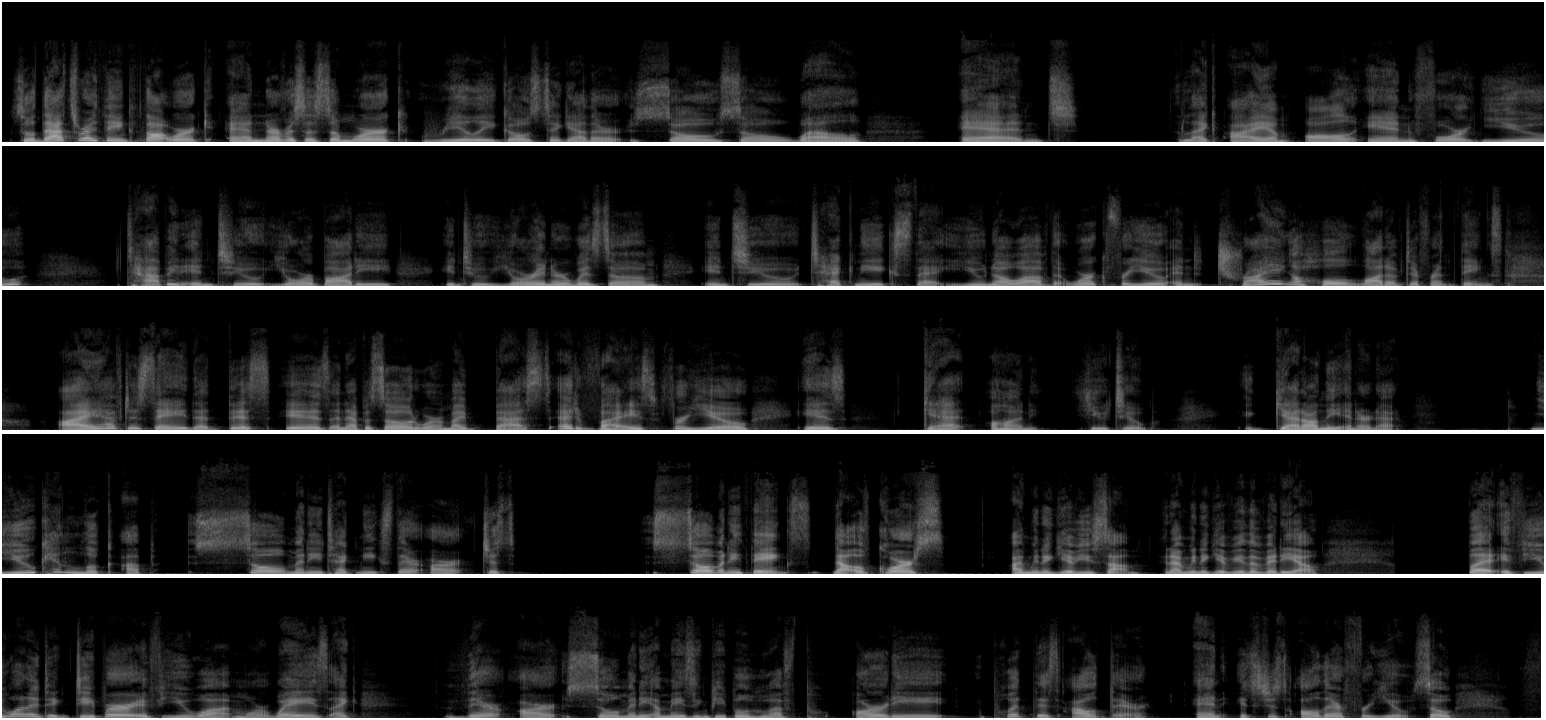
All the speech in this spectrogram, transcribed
So that's where I think thought work and nervous system work really goes together so, so well. And like, I am all in for you tapping into your body, into your inner wisdom, into techniques that you know of that work for you, and trying a whole lot of different things. I have to say that this is an episode where my best advice for you is get on YouTube, get on the internet. You can look up so many techniques. There are just so many things. Now, of course, I'm going to give you some and I'm going to give you the video. But if you want to dig deeper, if you want more ways, like there are so many amazing people who have already put this out there and it's just all there for you. So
